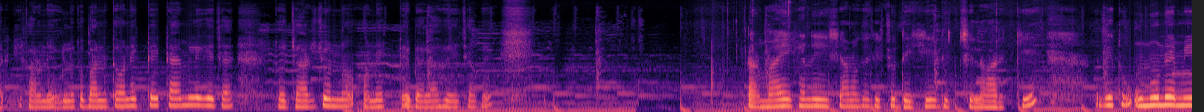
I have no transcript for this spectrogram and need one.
আর কি, কারণ এগুলো তো বানাতে অনেকটাই টাইম লেগে যায়, তো যার জন্য অনেকটাই বেলা হয়ে যাবে। আর মা এখানে এসে আমাকে কিছু দেখিয়ে দিচ্ছিল আর কি। যেহেতু উনুনে আমি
